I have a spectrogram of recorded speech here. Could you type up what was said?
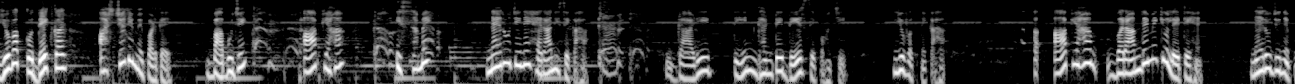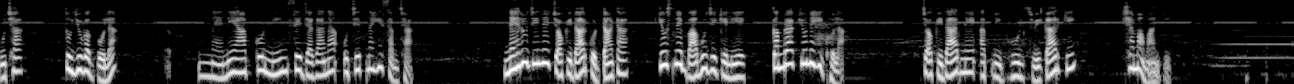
युवक को देखकर आश्चर्य में पड़ गए। बाबूजी, आप यहाँ इस समय? नेहरू जी ने हैरानी से कहा। गाड़ी तीन घंटे देर से पहुँची, युवक ने कहा। आप यहाँ बरामदे में क्यों लेटे हैं? नेहरू जी ने पूछा। तो युवक बोला, मैंने आपको नींद से जगाना उचित नहीं समझा। नेहरू जी ने चौकीदार को डांटा कि उसने बाबूजी के लिए कमरा क्यों नहीं खोला। चौकीदार ने अपनी भूल स्वीकार की, क्षमा मांगी।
